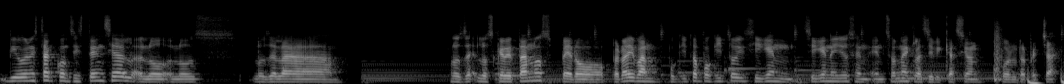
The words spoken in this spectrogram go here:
digo, en esta consistencia los, los de la los, los queretanos, pero, pero ahí van, poquito a poquito y siguen, siguen ellos en, zona de clasificación por el repechaje.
